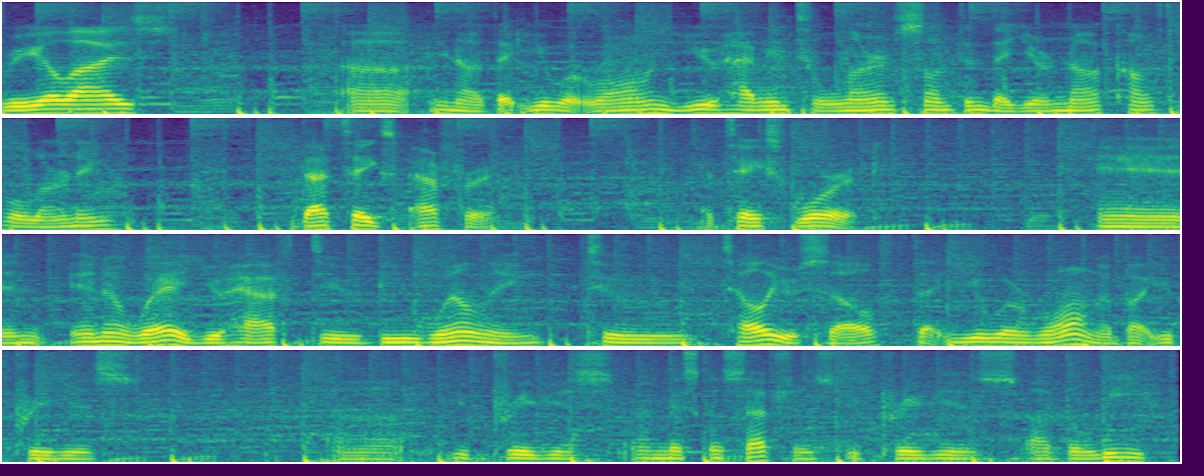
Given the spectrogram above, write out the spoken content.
realize uh, you know that you were wrong you having to learn something that you're not comfortable learning that takes effort. It takes work. And in a way you have to be willing to tell yourself that you were wrong about your previous uh, your previous uh, misconceptions your previous uh, belief.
